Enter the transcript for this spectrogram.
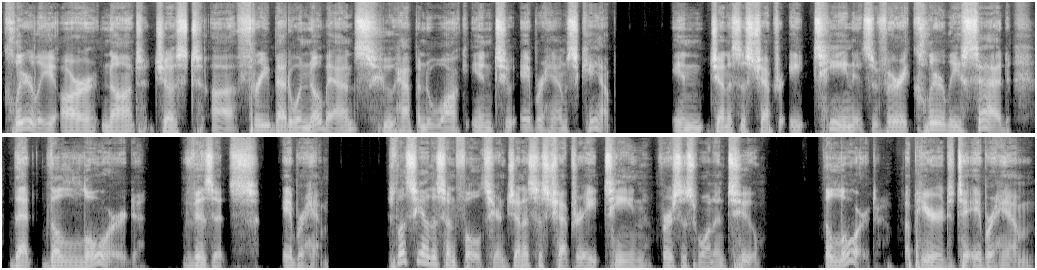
clearly are not just uh, three Bedouin nomads who happen to walk into Abraham's camp. In Genesis chapter 18, it's very clearly said that the Lord visits Abraham. So let's see how this unfolds here in Genesis chapter 18, verses 1 and 2. The Lord appeared to Abraham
